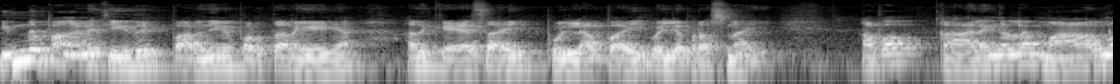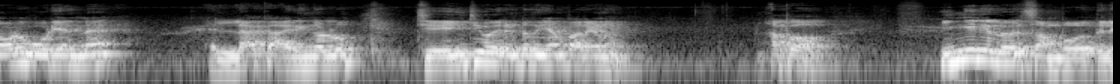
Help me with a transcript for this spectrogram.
ഇന്നിപ്പോൾ അങ്ങനെ ചെയ്ത് പറഞ്ഞ് പുറത്തിറങ്ങി കഴിഞ്ഞാൽ അത് കേസായി പുല്ലപ്പായി വലിയ പ്രശ്നമായി. അപ്പോൾ കാലങ്ങളിലെ മാറിനോട് കൂടി തന്നെ എല്ലാ കാര്യങ്ങളിലും ചേഞ്ച് വരുന്നുണ്ടെന്ന് ഞാൻ പറയണം. അപ്പോൾ ഇങ്ങനെയുള്ള ഒരു സംഭവത്തിൽ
